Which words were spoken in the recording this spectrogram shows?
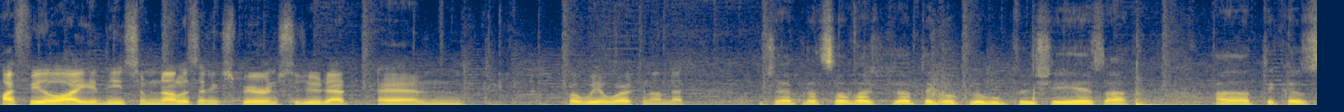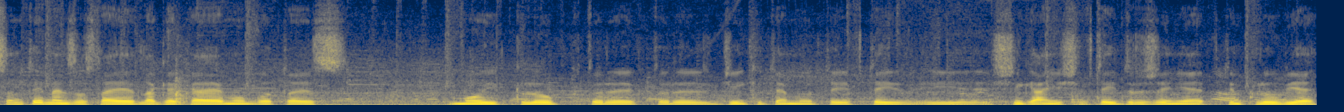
I feel it needs some knowledge and experience to do that. Um, but working on that. Trzeba pracować dla tego klubu, który się jest, a, a tylko sentyment zostaje dla GKM-u, bo to jest mój klub, który, który dzięki temu tej, w tej i ściganiu się w tej drużynie, w tym klubie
